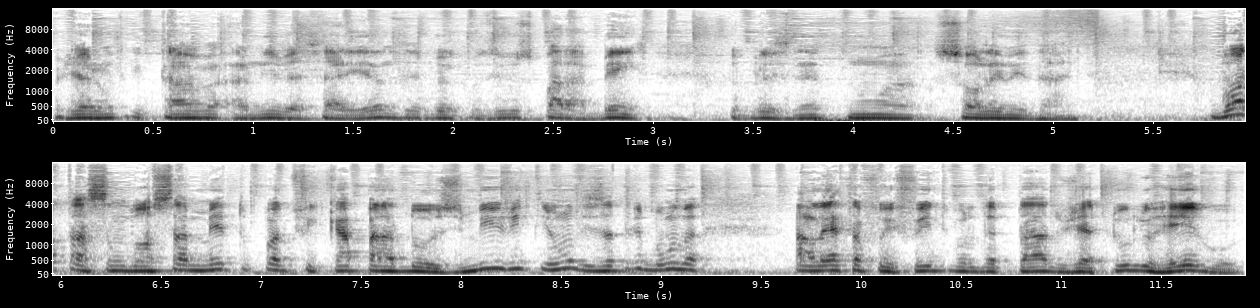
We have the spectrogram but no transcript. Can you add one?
Rogério que estava aniversariando, recebeu inclusive os parabéns do presidente numa solenidade. Votação do orçamento pode ficar para 2021, diz a tribuna. Alerta foi feito pelo deputado Getúlio Rego,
